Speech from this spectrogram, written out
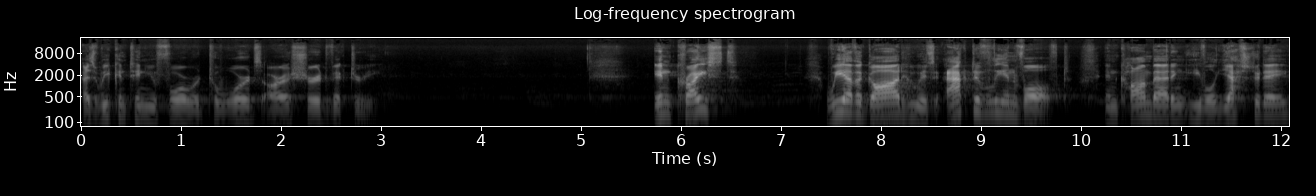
as we continue forward towards our assured victory. In Christ, we have a God who is actively involved in combating evil yesterday,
